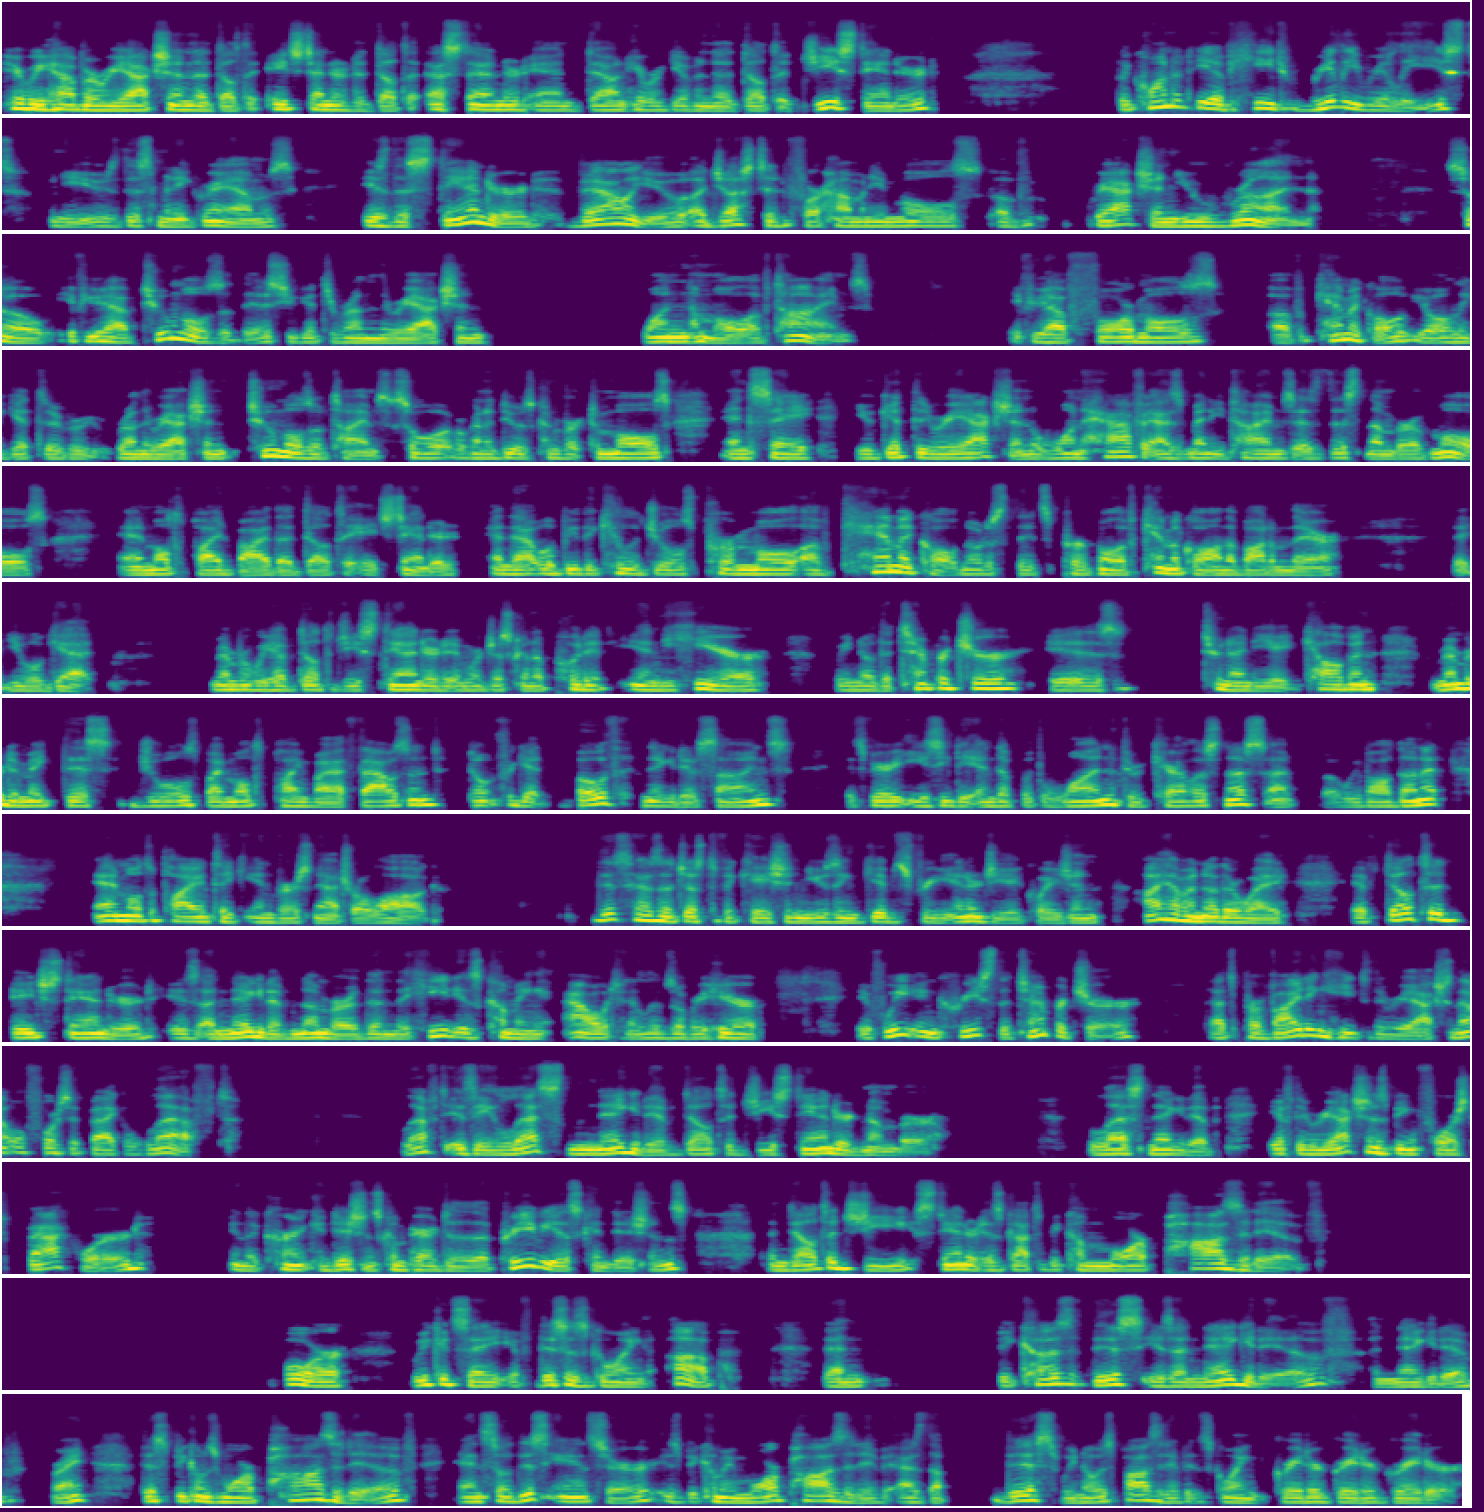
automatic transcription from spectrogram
Here we have a reaction, a delta H standard, a delta S standard, and down here we're given a delta G standard. The quantity of heat really released when you use this many grams is the standard value adjusted for how many moles of reaction you run. So if you have two moles of this, you get to run the reaction one mole of times. If you have four moles of chemical, you only get to re- run the reaction two moles of times. So what we're going to do is convert to moles and say you get the reaction one half as many times as this number of moles and multiplied by the delta H standard. And that will be the kilojoules per mole of chemical. Notice that it's per mole of chemical on the bottom there that you will get. Remember, we have delta G standard and we're just going to put it in here. We know the temperature is 298 Kelvin. Remember to make this joules by multiplying by a thousand. Don't forget both negative signs. It's very easy to end up with one through carelessness, uh, but we've all done it. And multiply and take inverse natural log. This has a justification using Gibbs free energy equation. I have another way. If delta H standard is a negative number, then the heat is coming out and it lives over here. If we increase the temperature, that's providing heat to the reaction, that will force it back left. Left is a less negative delta G standard number, less negative. If the reaction is being forced backward in the current conditions compared to the previous conditions, then delta G standard has got to become more positive. Or we could say if this is going up, then because this is a negative, a negative, right? This becomes more positive, And so this answer is becoming more positive as the this we know is positive, it's going greater, greater, greater.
